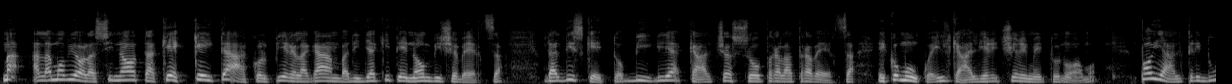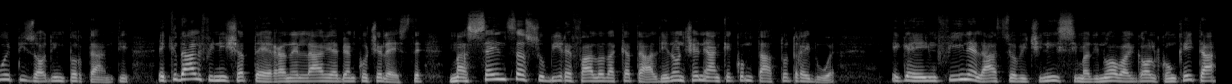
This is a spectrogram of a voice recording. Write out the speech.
ma alla Moviola si nota che è Keita a colpire la gamba di Diachité, non viceversa. Dal dischetto Biglia calcia sopra la traversa e comunque il Cagliari ci rimette un uomo. Poi altri due episodi importanti. Ekdal finisce a terra nell'area biancoceleste, ma senza subire fallo da Cataldi e non c'è neanche contatto tra i due e che infine Lazio vicinissima di nuovo al gol con Keita,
